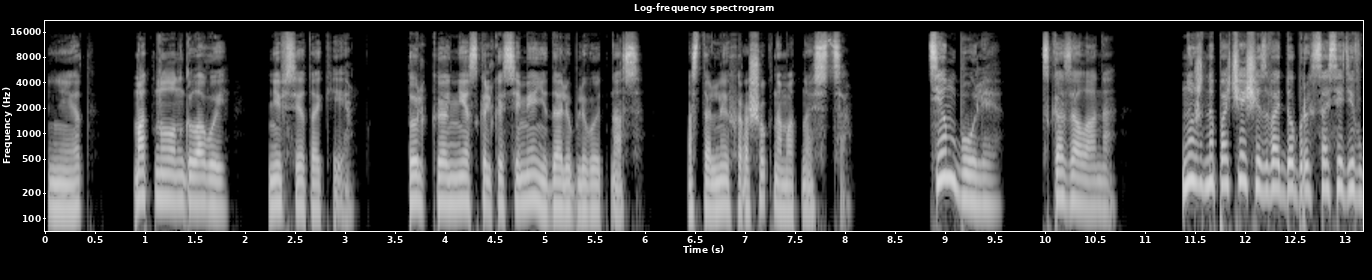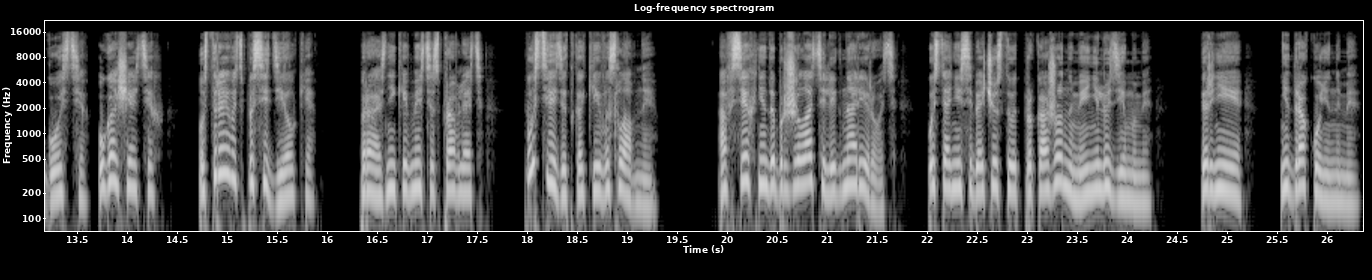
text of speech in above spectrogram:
«Нет», — мотнул он головой, — «не все такие. Только несколько семей недолюбливают нас. Остальные хорошо к нам относятся». «Тем более», — сказала она, — «нужно почаще звать добрых соседей в гости, угощать их, устраивать посиделки, праздники вместе справлять. Пусть видят, какие вы славные» а всех недоброжелателей игнорировать. Пусть они себя чувствуют прокаженными и нелюдимыми. Вернее, не драконинами.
